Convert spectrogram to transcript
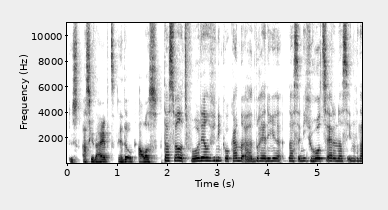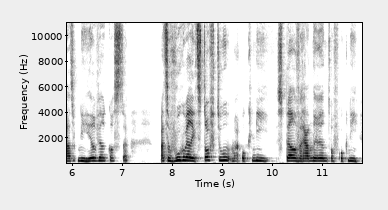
Dus als je dat hebt, heb je ook alles. Dat is wel het voordeel, vind ik, ook aan de uitbreidingen. Dat ze niet groot zijn en dat ze inderdaad ook niet heel veel kosten. Want ze voegen wel iets tof toe, maar ook niet spelveranderend of ook niet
